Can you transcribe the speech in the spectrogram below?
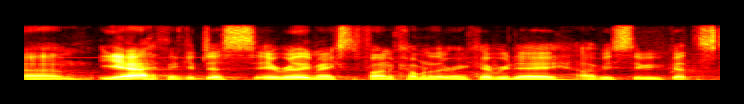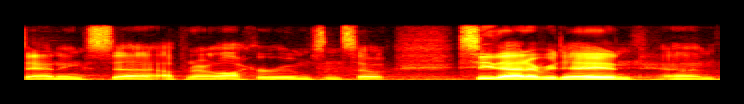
um, yeah, I think it just it really makes it fun coming to the rink every day. Obviously, we've got the standings uh, up in our locker rooms, and so see that every day. And um,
